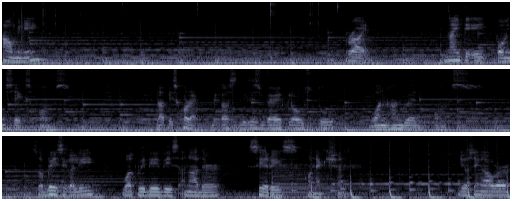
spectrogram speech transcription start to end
how many. Right. 98.6 ohms. That is correct because this is very close to 100 ohms. So basically what we did is another series connection. Using our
